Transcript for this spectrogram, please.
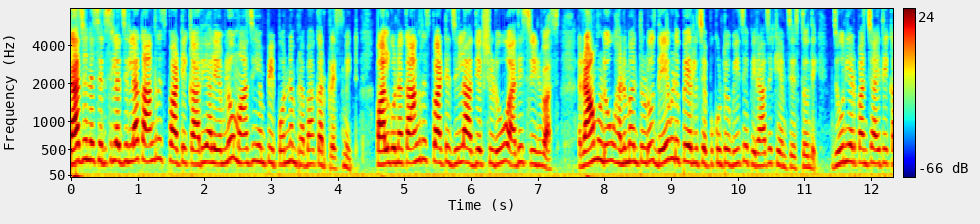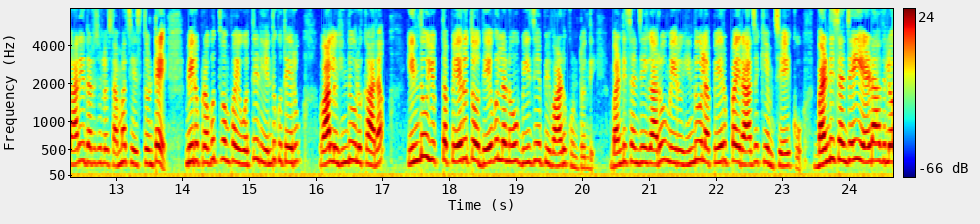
రాజన్న సిరిసిల్ల జిల్లా కాంగ్రెస్ పార్టీ కార్యాలయంలో మాజీ MP Ponnam Prabhakar press meet. పాల్గొన్న కాంగ్రెస్ పార్టీ జిల్లా అధ్యక్షుడు ఆది శ్రీనివాస్ రాముడు హనుమంతుడు దేవుడి పేర్లు చెప్పుకుంటూ బీజేపీ రాజకీయం చేస్తుంది. జూనియర్ పంచాయతీ కార్యదర్శులు సమ్మ చేస్తుంటే మీరు ప్రభుత్వంపై ఒత్తిడి ఎందుకు తేరు? వాళ్ళు హిందువులు కారా? హిందూయుక్త పేరుతో దేవుళ్ళను బీజేపీ వాడుకుంటుంది. బండి సంజయ్ గారు మీరు హిందువుల పేరుపై రాజకీయం చేయకు. బండి సంజయ్ ఏడాదిలో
